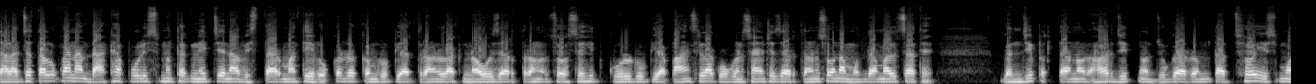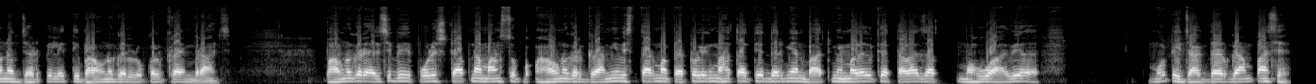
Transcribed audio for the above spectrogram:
તળાજા તાલુકાના દાઠા પોલીસ મથક નીચેના વિસ્તારમાંથી રોકડ રકમ રૂપિયા ત્રણ લાખ નવ હજાર ત્રણસો સહિત કુલ રૂપિયા પાંચ લાખ ઓગણસાઠ હજાર ત્રણસોના મુદ્દામાલ સાથે ગંજી પત્તાનો હાર જીતનો જુગાર રમતા છ ઈસમોને ઝડપી લેતી Bhavnagar local crime branch. Bhavnagar LCB police સ્ટાફના માણસો ભાવનગર ગ્રામ્ય વિસ્તારમાં પેટ્રોલિંગમાં હતા. તે દરમિયાન બાતમી મળેલ કે તળાજા મહુવા હાઈવે મોટી જાગદાર ગામ પાસે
